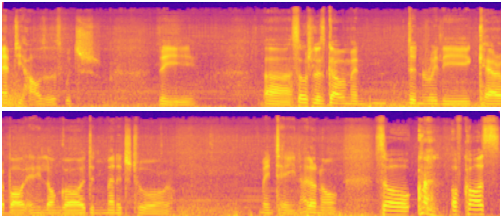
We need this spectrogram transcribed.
empty houses, which the uh, socialist government didn't really care about any longer, didn't manage to maintain. I don't know. So, of course,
